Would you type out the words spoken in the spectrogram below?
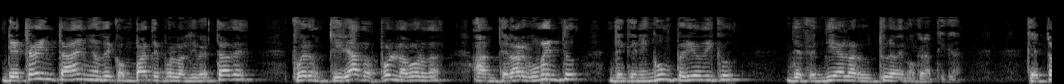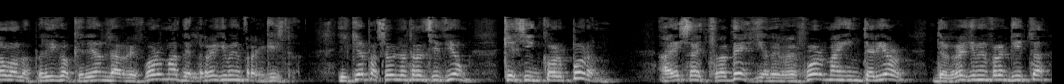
de 30 años de combate por las libertades, fueron tirados por la borda ante el argumento de que ningún periódico defendía la ruptura democrática, que todos los periódicos querían la reforma del régimen franquista. ¿Y qué pasó en la transición? Que se incorporan a esa estrategia de reforma interior del régimen franquista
